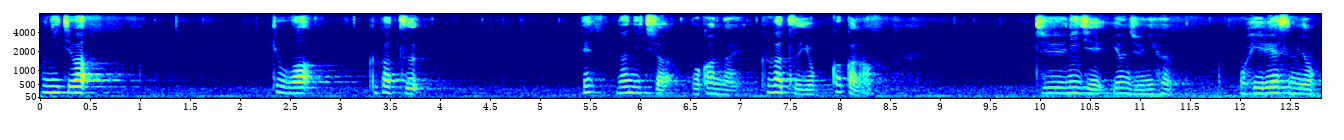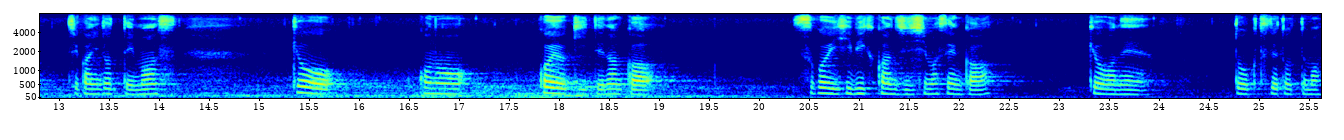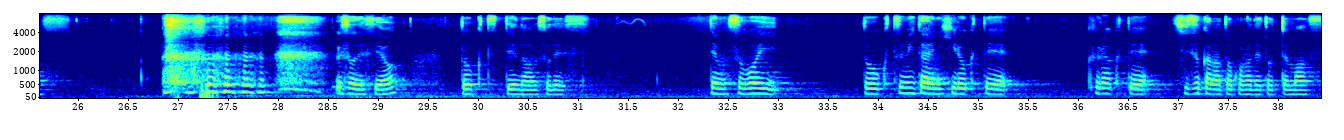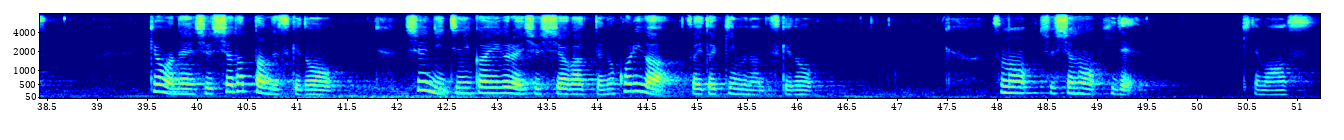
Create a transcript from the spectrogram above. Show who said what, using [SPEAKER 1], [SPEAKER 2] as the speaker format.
[SPEAKER 1] こんにちは。今日は9月、え、何日だ？わかんない。9月4日かな ?12 時42分。お昼休みの時間にとっています。今日、この声を聞いてなんか、すごい響く感じしませんか？今日はね、洞窟で撮ってます。嘘ですよ。洞窟っていうのは嘘です。でもすごい洞窟みたいに広くて暗くて静かなところで撮ってます。今日はね出社だったんですけど週に12回ぐらい出社があって残りが在宅勤務なんですけどその出社の日で来てます。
